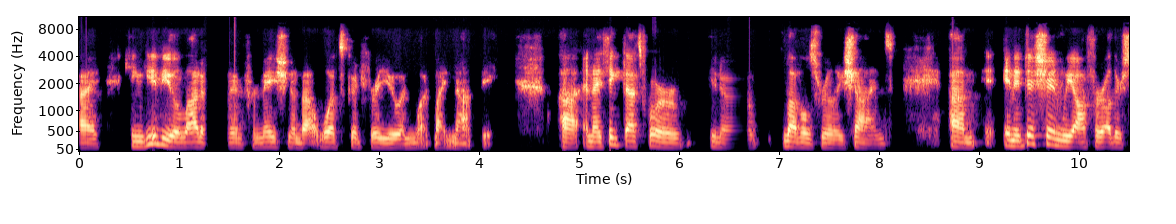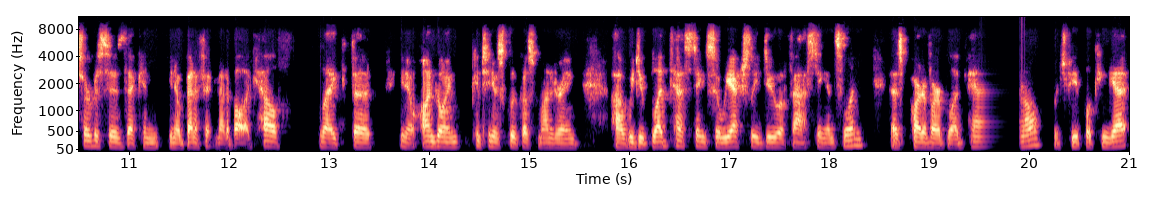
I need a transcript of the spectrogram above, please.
can give you a lot of information about what's good for you and what might not be. Uh, and I think that's where you know levels really shines. Um, in addition, we offer other services that can you know benefit metabolic health, like the you know ongoing continuous glucose monitoring. Uh, we do blood testing, so we actually do a fasting insulin as part of our blood panel, which people can get,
